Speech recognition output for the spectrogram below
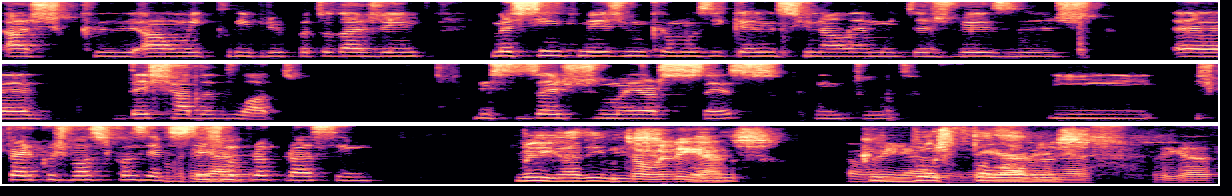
acho que há um equilíbrio para toda a gente, mas sinto mesmo que a música nacional é muitas vezes uh, deixada de lado. Por isso desejo-vos o maior sucesso em tudo e espero que os vossos concertos Obrigado. sejam para o próximo. Obrigado, Inês. Muito obrigado. Que boas palavras. Obrigado, obrigado.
